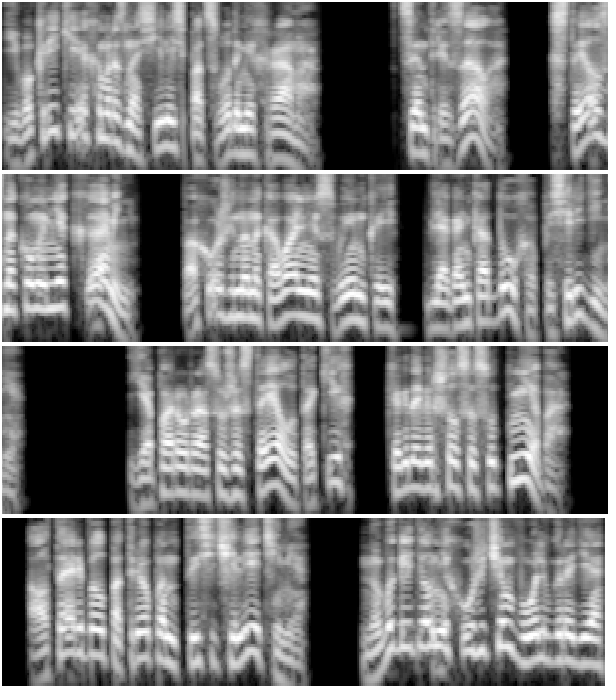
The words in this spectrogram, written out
Его крики эхом разносились под сводами храма. В центре зала стоял знакомый мне камень, похожий на наковальню с выемкой для огонька духа посередине. Я пару раз уже стоял у таких, когда вершился суд неба. Алтарь был потрепан тысячелетиями, но выглядел не хуже, чем в Вольфграде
